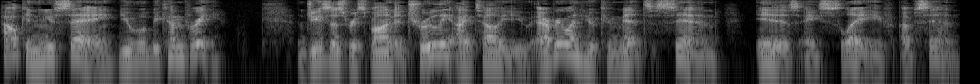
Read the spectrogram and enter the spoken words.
How can you say you will become free? Jesus responded, Truly I tell you, everyone who commits sin is a slave of sin.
